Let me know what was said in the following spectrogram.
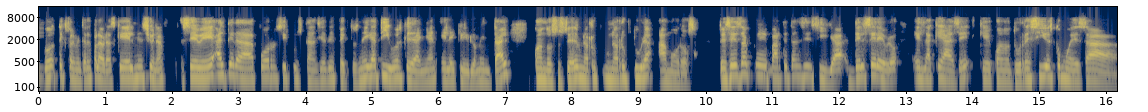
digo textualmente las palabras que él menciona, se ve alterada por circunstancias de efectos negativos que dañan el equilibrio mental cuando sucede una, ru- una ruptura amorosa. Entonces, esa eh, parte tan sencilla del cerebro es la que hace que cuando tú recibes como esa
